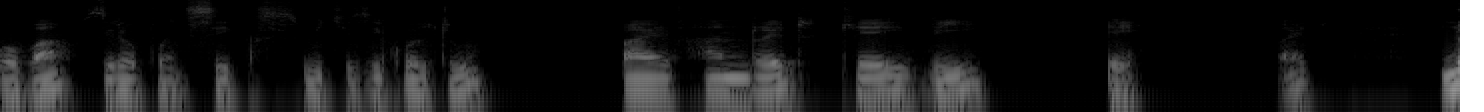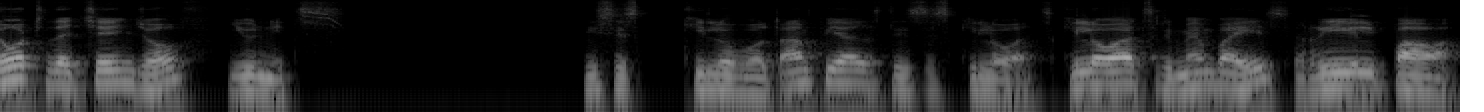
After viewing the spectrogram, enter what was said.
over 0.6, which is equal to 500 kVA, right? Note the change of units. This is kilovolt amperes, this is kilowatts. Kilowatts, remember, is real power.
